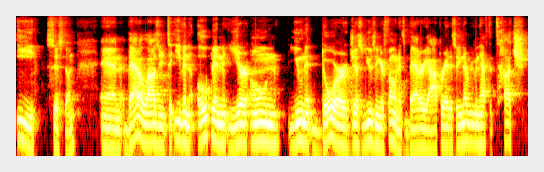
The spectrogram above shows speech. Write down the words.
E system. And that allows you to even open your own unit door just using your phone. It's battery operated, so you never even have to touch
